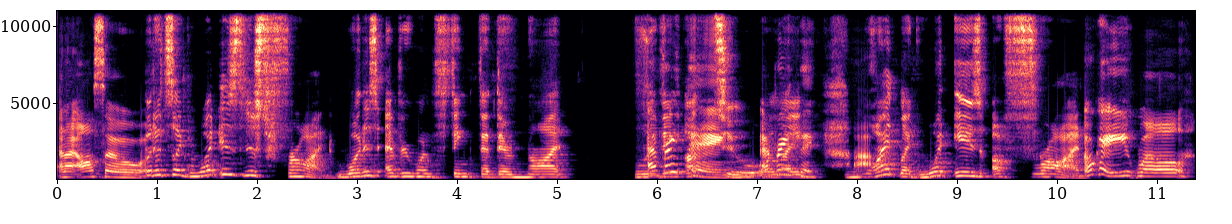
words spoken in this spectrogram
and I also, but it's like, what is this fraud? What does everyone think that they're not living up everything, to? Everything. Like, what? Like, what is a fraud? okay, well,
